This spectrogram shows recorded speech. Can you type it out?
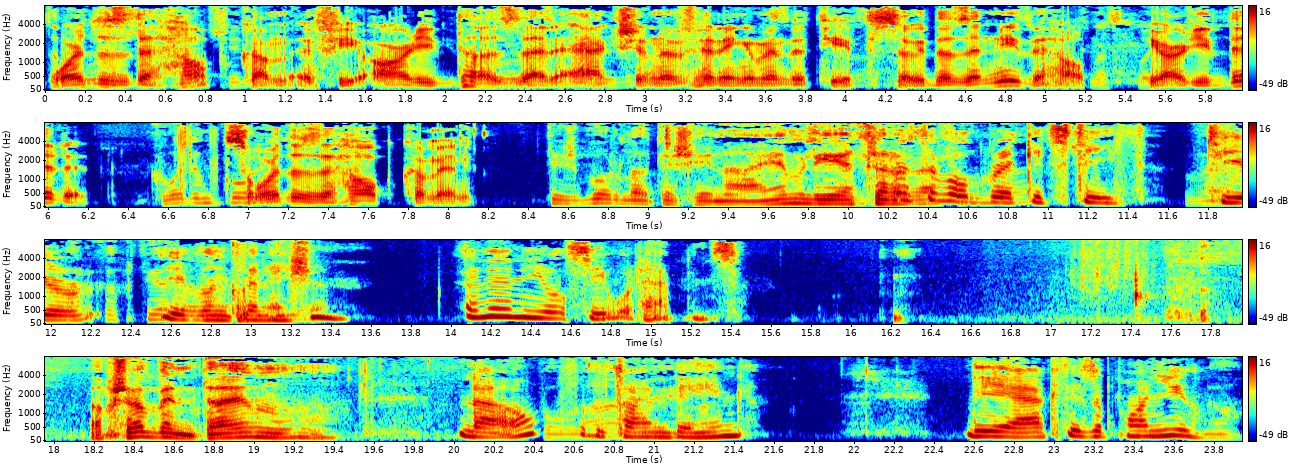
Where does the help come if he already does that action of hitting him in the teeth? So he doesn't need the help. He already did it. So where does the help come in? First of all, break its teeth to your evil inclination, and then you'll see what happens. Now, for the time being, the act is upon you.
